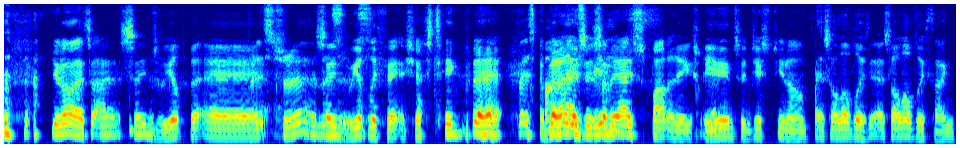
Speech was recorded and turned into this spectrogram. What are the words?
You know, it's, uh, it sounds weird, but, uh, But it's true, It sounds it's- weirdly fetishistic, but But it's part but of the. It's, it is experience. part of the experience, and just you know, it's a lovely, it's a lovely thing.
